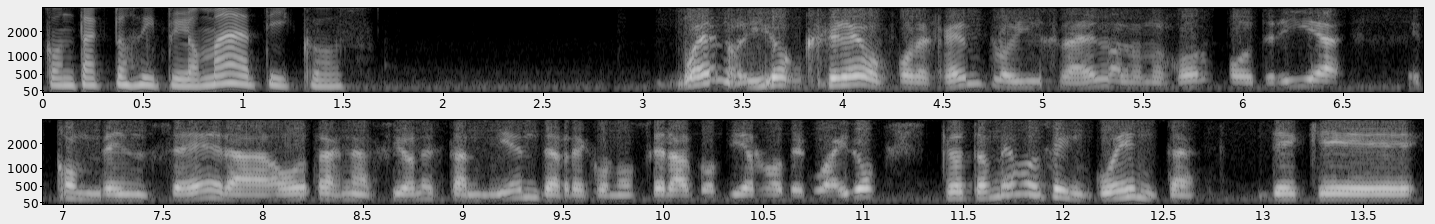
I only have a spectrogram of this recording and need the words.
contactos diplomáticos? Bueno, yo creo, por ejemplo, Israel a lo mejor podría convencer a otras naciones también de reconocer al gobierno de Guaidó, pero tomemos en cuenta de que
